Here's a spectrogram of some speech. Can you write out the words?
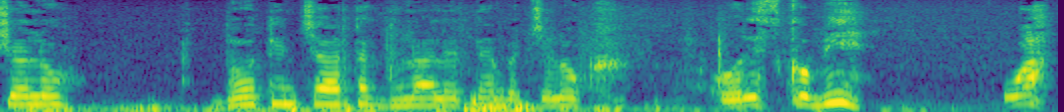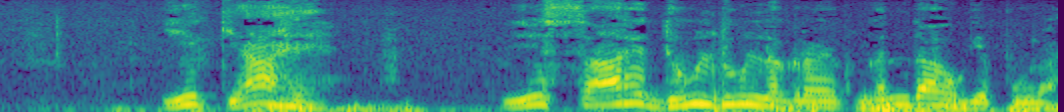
चलो दो तीन चार तक धुला लेते हैं बच्चे लोग। और इसको भी, वाह, ये क्या है? ये सारे धूल धूल लग रहा है, गंदा हो गया पूरा।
